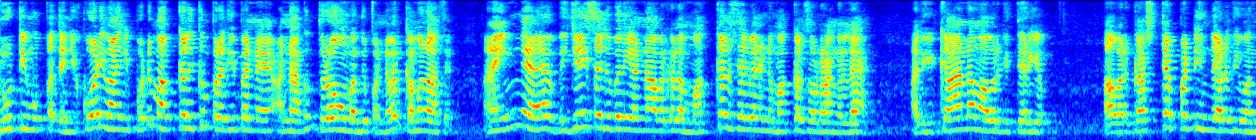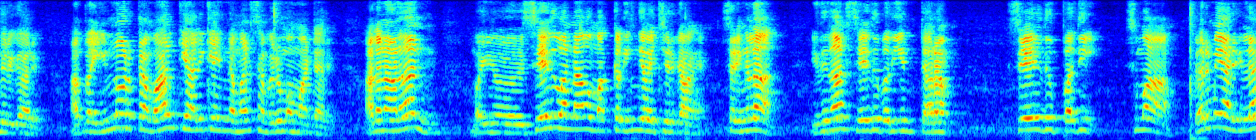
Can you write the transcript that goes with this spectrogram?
நூற்றி முப்பத்தஞ்சு கோடி வாங்கி போட்டு மக்களுக்கும் பிரதீப் அண்ணாக்கும் துரோகம் வந்து பண்ணவர் கமல்ஹாசன். ஆனா இங்க விஜய் சேதுபதி அண்ணா அவர்களை மக்கள் செல்வன் என்று மக்கள் சொல்றாங்கல்ல அதுக்கு காரணம் அவருக்கு தெரியும். அவர் கஷ்டப்பட்டு இந்த இடத்துக்கு வந்திருக்காரு. அப்ப இன்னொருத்தன் வாழ்க்கை அழிக்க இந்த மனுஷன் விரும்ப மாட்டாரு. அதனாலதான் ஐயோ, சேது மக்கள் இங்க வச்சிருக்காங்க. சரிங்களா? இதுதான் சேதுபதியின் தரம். சேதுபதி. சும்மா பெருமையா இருக்குல்ல?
